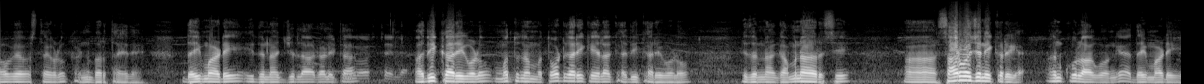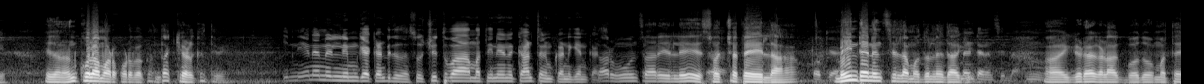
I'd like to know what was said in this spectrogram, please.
ಅವ್ಯವಸ್ಥೆಗಳು ಕಂಡು ಬರ್ತಾ ಇದೆ. ದಯಮಾಡಿ ಇದನ್ನು ಜಿಲ್ಲಾಡಳಿತ ಅಧಿಕಾರಿಗಳು ಮತ್ತು ನಮ್ಮ ತೋಟಗಾರಿಕೆ ಇಲಾಖೆ ಅಧಿಕಾರಿಗಳು ಇದನ್ನು ಗಮನ ಹರಿಸಿ ಆ, ಸಾರ್ವಜನಿಕರಿಗೆ ಅನುಕೂಲ ಆಗುವಂಗೆ ದಯಮಾಡಿ ಇದನ್ನು ಅನುಕೂಲ ಮಾಡಿಕೊಡ್ಬೇಕು ಅಂತ ಕೇಳ್ಕೊತೀವಿ ಇನ್ನೇನೇನು ಇಲ್ಲಿ ನಿಮಗೆ ಕಂಡಿದೆ ಶುಚಿತ್ವ ಮತ್ತು ಇನ್ನೇನು ಕಾಣ್ತದೆ ನಿಮ್ಮ ಕಣ್ಣಿಗೆ ಏನು ಕಾಣ್ತದೆ? ಸರ್ ಹ್ಞೂ ಸರ್ ಇಲ್ಲಿ ಸ್ವಚ್ಛತೆ ಇಲ್ಲ. ಮೇಂಟೆನೆನ್ಸ್ ಇಲ್ಲ ಮೊದಲನೇದಾಗಿ. ಮೇಂಟೆನೆನ್ಸ್ ಇಲ್ಲ. ಹ್ಮ್. ಆ, ಈ ಗಿಡಗಳಾಗ್ಬೋದು ಮತ್ತು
